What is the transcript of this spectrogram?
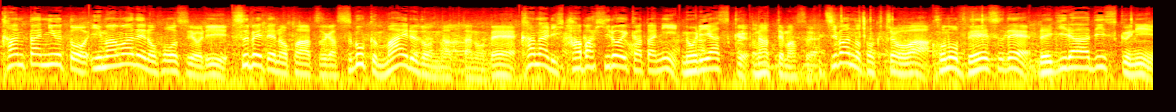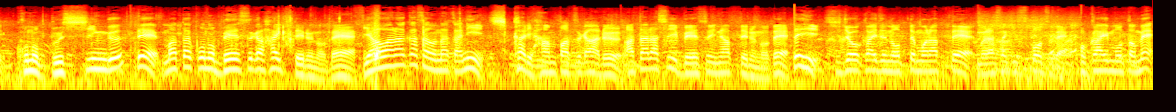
簡単に言うと今までのフォースより全てのパーツがすごくマイルドになったのでかなり幅広い方に乗りやすくなってます。一番の特徴はこのベースでレギュラーディスクにこのブッシングでまたこのベースが入っているので柔柔らかさの中にしっかり反発がある新しいベースになっているのでぜひ試乗会で乗ってもらって紫スポーツでお買い求め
